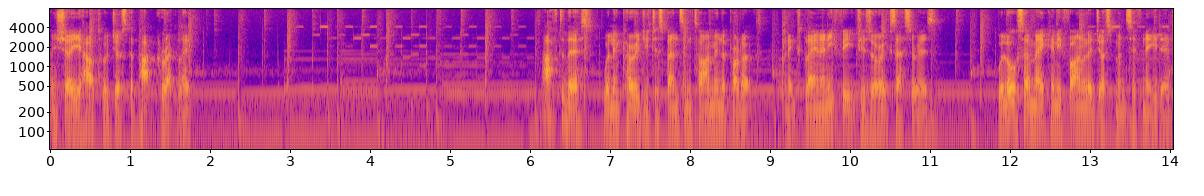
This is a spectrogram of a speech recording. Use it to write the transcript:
and show you how to adjust the pack correctly. After this, we'll encourage you to spend some time in the product and explain any features or accessories. We'll also make any final adjustments if needed.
